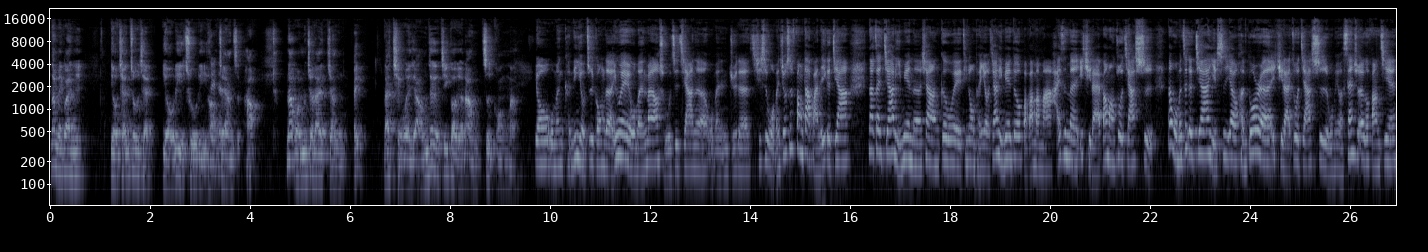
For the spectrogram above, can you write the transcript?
那没关系，有钱出钱，有力出力哈，这样子好。那我们就来讲，哎，来请问一下，我们这个机构有那种志工吗？有，我们肯定有志工的，因为我们麦当鼠之家呢，我们觉得其实我们就是放大版的一个家。那在家里面呢，像各位听众朋友，家里面都有爸爸妈妈、孩子们一起来帮忙做家事。那我们这个家也是要很多人一起来做家事。我们有三十二个房间，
